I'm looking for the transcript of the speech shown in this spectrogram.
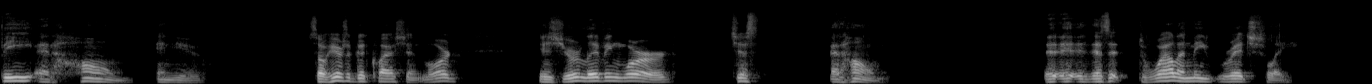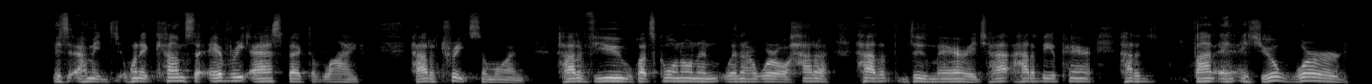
be at home in you. So here's a good question Lord, is your living word just at home? does it dwell in me richly? Is, I mean, when it comes to every aspect of life, how to treat someone, how to view what's going on in with our world, how to how to do marriage, how, how to be a parent, how to find is your word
